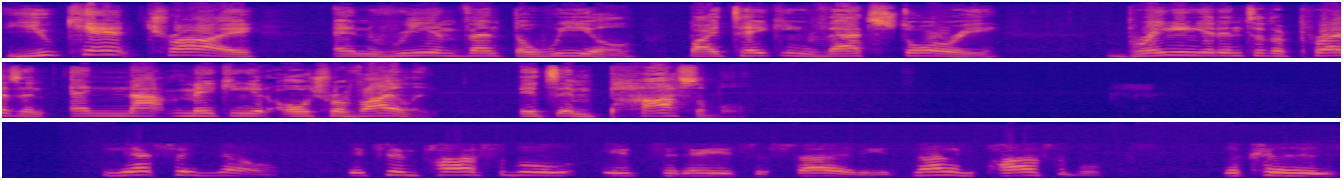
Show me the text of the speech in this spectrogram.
You can't try and reinvent the wheel by taking that story, bringing it into the present, and not making it ultra violent. It's impossible. Yes and no. It's impossible in today's society. It's not impossible. because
